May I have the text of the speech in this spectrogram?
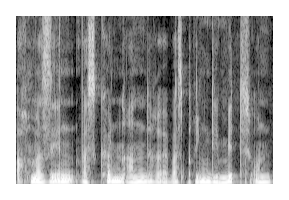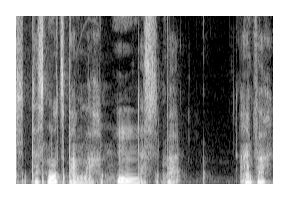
auch mal sehen, was können andere, was bringen die mit und das nutzbar machen. Hm. Das war einfach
